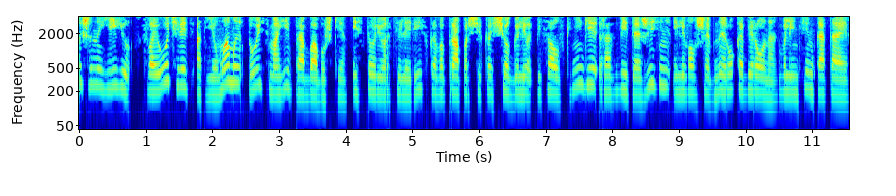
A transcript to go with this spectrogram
слышанный ею, в свою очередь, от ее мамы, то есть моей прабабушки. Историю артиллерийского прапорщика Щеголя писал в книге «Разбитая жизнь» или «Волшебный рок Аберона» Валентин Катаев.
